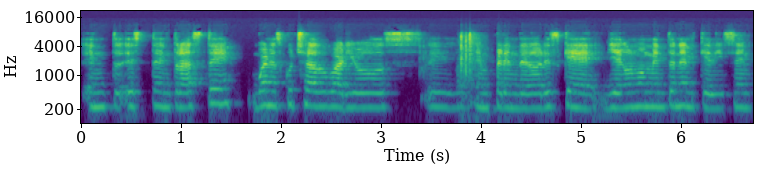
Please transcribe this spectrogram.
este, entraste, bueno, he escuchado varios eh, emprendedores que llega un momento en el que dicen,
